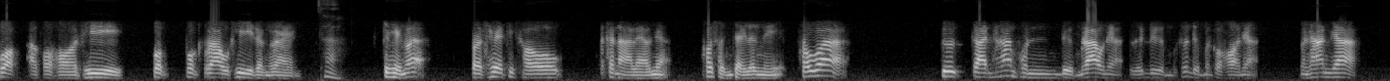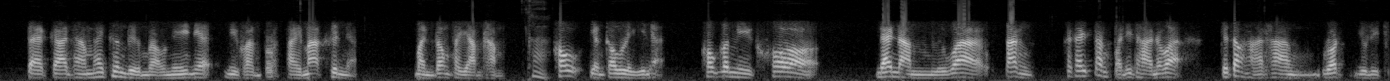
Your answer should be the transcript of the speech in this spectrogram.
พวกแอลกอฮอล์ที่พวกพวกเหล้าที่แรงๆค่ะจะเห็นว่าประเทศที่เขาพัฒนาแล้วเนี่ยเขาสนใจเรื่องนี้ เพราะว่า คือการห้ามคนดื่มเหล้าเนี่ย หรือดื่มเครื่องดื่มแอลกอฮอล์เนี่ย มันห้ามยาก แต่การทำให้เครื่องดื่มเหล่านี้เนี่ย มีความปลอดภัยมากขึ้นเนี่ย มันต้องพยายามทำค่ะเขาอย่างเกาหลีเนี่ยเขาก็มีข้อแนะนำหรือว่าตั้งคล้ายๆตั้งปณิธานนะว่า จะต้องหาทางลดยูริเท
